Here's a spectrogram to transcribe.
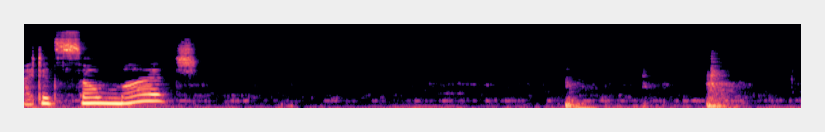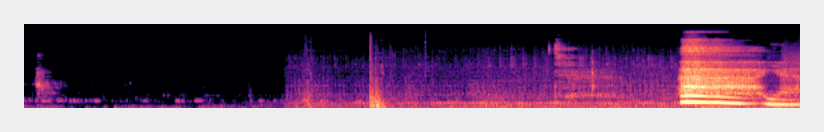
I did so much. Ah, yeah,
